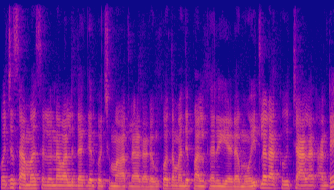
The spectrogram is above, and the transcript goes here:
కొంచెం సమస్యలు ఉన్న వాళ్ళ దగ్గరకు వచ్చి మాట్లాడడం కొంతమంది పలకరియడము ఇట్లా నాకు చాలా అంటే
